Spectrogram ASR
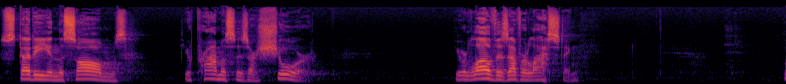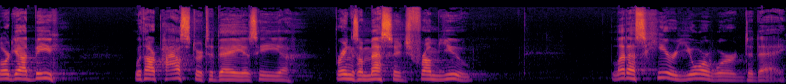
study in the Psalms, your promises are sure. Your love is everlasting. Lord God, be with our pastor today as he uh, brings a message from you. Let us hear your word today.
